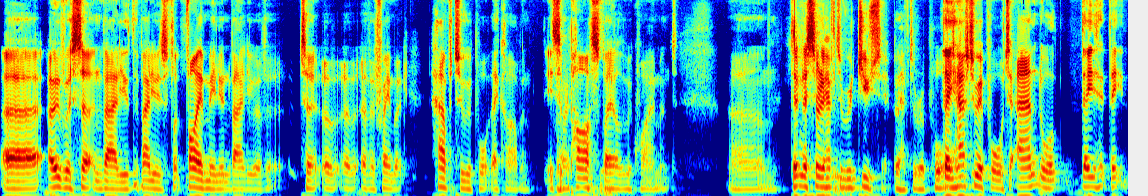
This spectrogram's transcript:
uh, over a certain value, the value is five million value of a, to, of, of, a framework, have to report their carbon. It's right. a pass-fail requirement. Um, don't necessarily have to reduce it, but have to report. They it. have to report it, and or they they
